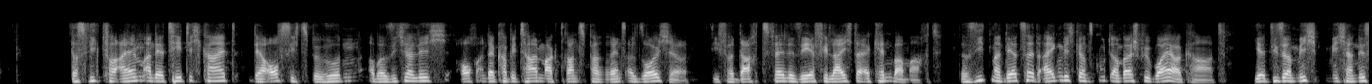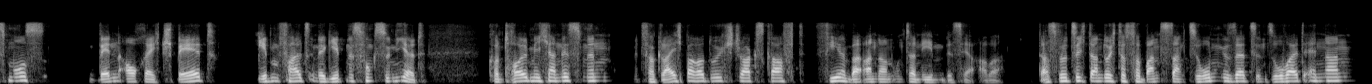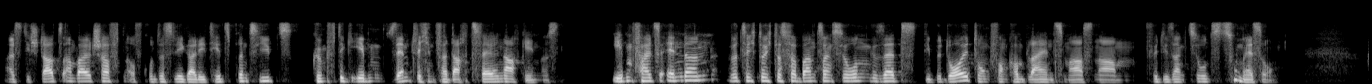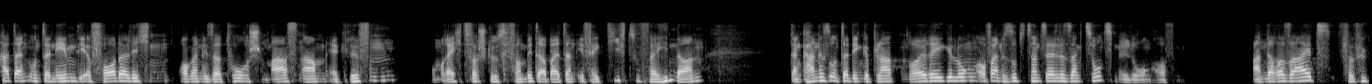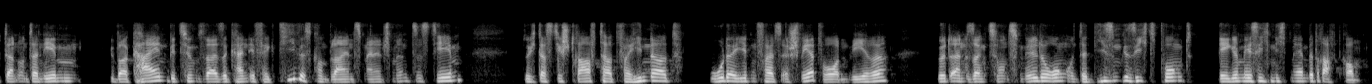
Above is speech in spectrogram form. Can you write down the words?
Das liegt vor allem an der Tätigkeit der Aufsichtsbehörden, aber sicherlich auch an der Kapitalmarkttransparenz als solcher, die Verdachtsfälle sehr viel leichter erkennbar macht. Das sieht man derzeit eigentlich ganz gut am Beispiel Wirecard. Hier hat dieser Mechanismus, wenn auch recht spät, ebenfalls im Ergebnis funktioniert. Kontrollmechanismen mit vergleichbarer Durchschlagskraft fehlen bei anderen Unternehmen bisher aber. Das wird sich dann durch das Verbandssanktionengesetz insoweit ändern, als die Staatsanwaltschaften aufgrund des Legalitätsprinzips künftig eben sämtlichen Verdachtsfällen nachgehen müssen. Ebenfalls ändern wird sich durch das Verbandssanktionengesetz die Bedeutung von Compliance-Maßnahmen für die Sanktionszumessung. Hat ein Unternehmen die erforderlichen organisatorischen Maßnahmen ergriffen, um Rechtsverstöße von Mitarbeitern effektiv zu verhindern, dann kann es unter den geplanten Neuregelungen auf eine substanzielle Sanktionsmilderung hoffen. Andererseits verfügt ein Unternehmen über kein bzw. kein effektives Compliance-Management-System, durch das die Straftat verhindert oder jedenfalls erschwert worden wäre, wird eine Sanktionsmilderung unter diesem Gesichtspunkt regelmäßig nicht mehr in Betracht kommen.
